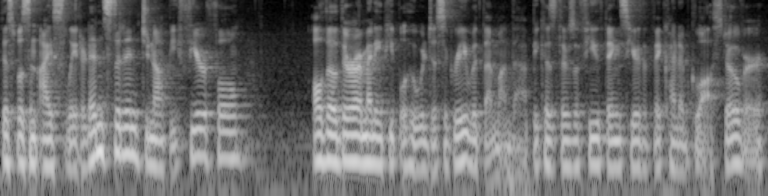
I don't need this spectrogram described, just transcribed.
this was an isolated incident. Do not be fearful. Although there are many people who would disagree with them on that because there's a few things here that they kind of glossed over.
